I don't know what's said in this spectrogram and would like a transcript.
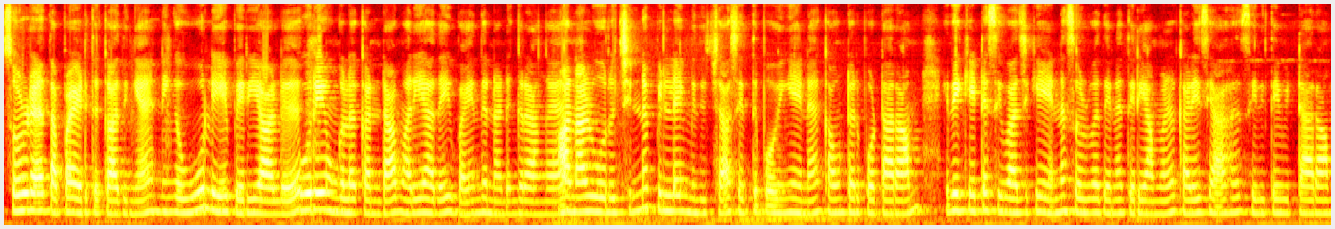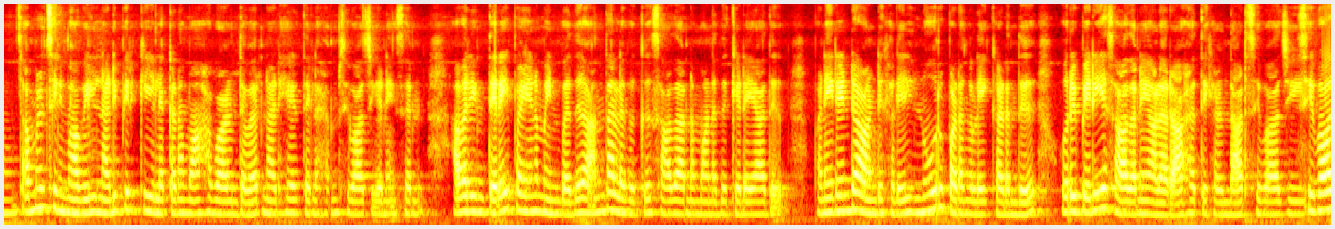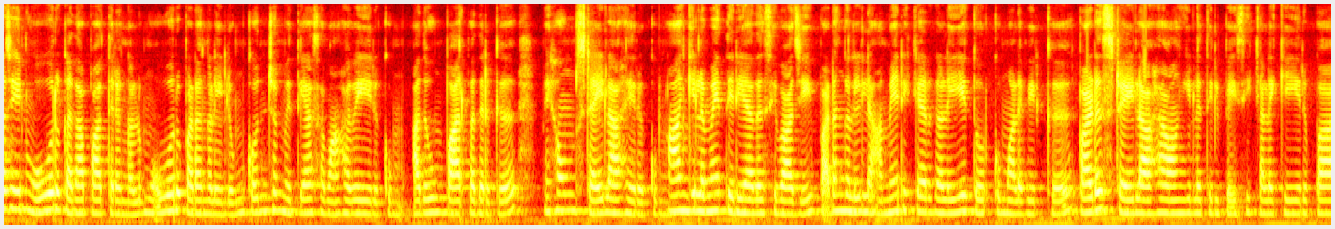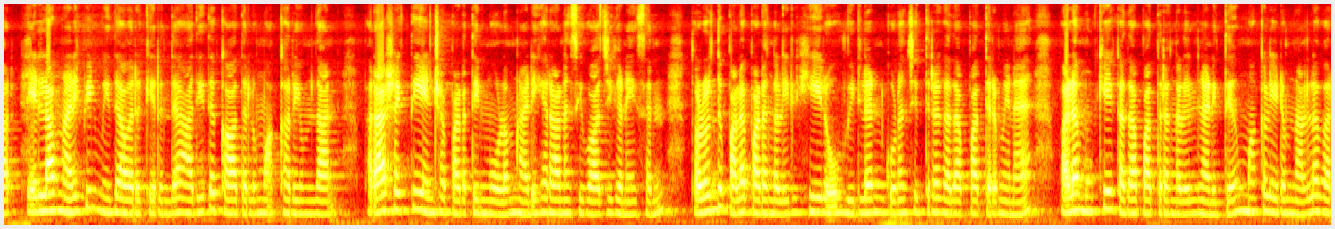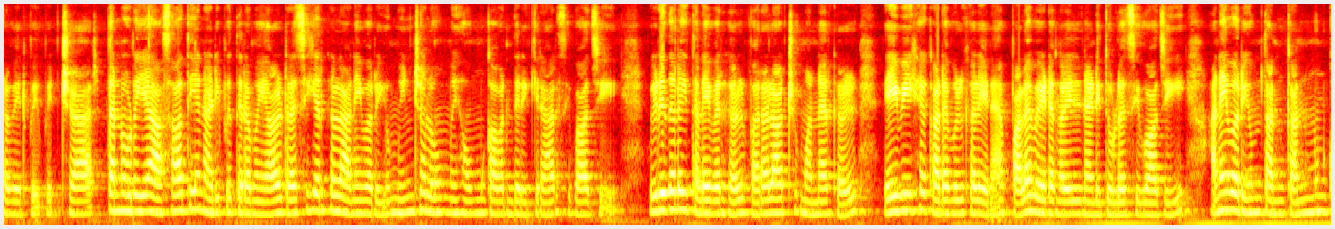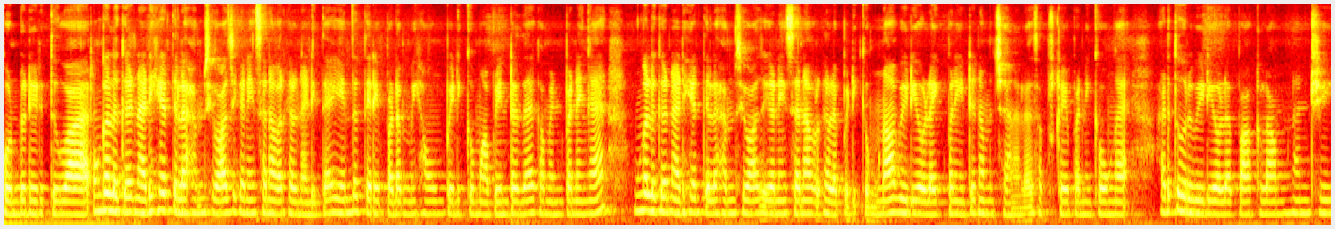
சொல்ற தப்பா எடுத்துக்காதீங்க. நீங்க ஊர்லயே பெரிய ஆளு. ஊரே உங்களை கண்டா மரியாதை பயந்து நடுங்குறாங்க. ஆனால் ஒரு சின்ன பிள்ளை மிதிச்சா செத்து போவீங்க என கவுண்டர் போட்டாராம். இதை கேட்ட சிவாஜிக்கு என்ன சொல்வது என தெரியாமல் கடைசியாக சிரித்து விட்டாராம். தமிழ் சினிமாவில் நடிப்பிற்கு இலக்கணமாக வாழ்ந்தவர் நடிகர் திலகம் சிவாஜி கணேசன். அவரின் திரைப்பயணம் என்பது அந்த அளவுக்கு சாதாரணமானது கிடையாது. பனிரெண்டு ஆண்டுகளில் நூறு படங்களை கடந்து ஒரு பெரிய சாதனையாளராக திகழ்ந்தார் சிவாஜி. சிவாஜியின் ஒவ்வொரு கதாபாத்திரங்களும் ஒவ்வொரு படங்களிலும் கொஞ்சம் வித்தியாசமாகவே இருக்கும். அதுவும் பார்ப்பதற்கு மிகவும் ஸ்டைலாக இருக்கும். ஆங்கிலமே தெரியாத சிவாஜி படங்களில் அமெரிக்கர்களையே தோற்கும் அளவிற்கு படு ஸ்டைலாக ஆங்கிலத்தில் பேசி கலக்கியிருப்பார். எல்லாம் நடிப்பின் மீது அவருக்கு இருந்த அதீத காதலும் அக்கறையும் தான். பராசக்தி என்ற படத்தின் மூலம் நடிகரான சிவாஜி கணேசன் தொடர்ந்து பல படங்களில் ஹீரோ வில்லன் குணச்சித்திர கதாபாத்திரம் என பல முக்கிய கதாபாத்திரங்களில் நடித்து மக்களிடம் நல்ல வரவேற்பை பெற்றார். தன்னுடைய அசாத்திய நடிப்பு திறமையால் ரசிகர்கள் அனைவரையும் இன்றளவும் மிகவும் கவர்ந்திருக்கிறார் சிவாஜி. விடுதலை தலைவர்கள் வரலாற்று மன்னர்கள் தெய்வீக கடவுள்கள் என பல வேடங்களில் நடித்துள்ள சிவாஜி அனைவரையும் தன் கண்முன் கொண்டு நிறுத்துவார். உங்களுக்கு நடிகர் திலகம் சிவாஜி கணேசன் அவர்கள் நடித்த எந்த திரைப்படம் மிகவும் பிடிக்கும் அப்படின்றத கமெண்ட் பண்ணுங்க. உங்களுக்கு நடிகர் திலகம் சிவாஜி கணேசன் அவர்களை பிடிக்கும்னா வீடியோ லைக் பண்ணிட்டு நம்ம சேனலை சப்ஸ்கிரைப் பண்ணிக்கோங்க. அடுத்து ஒரு வீடியோவில் பார்க்கலாம். நன்றி.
